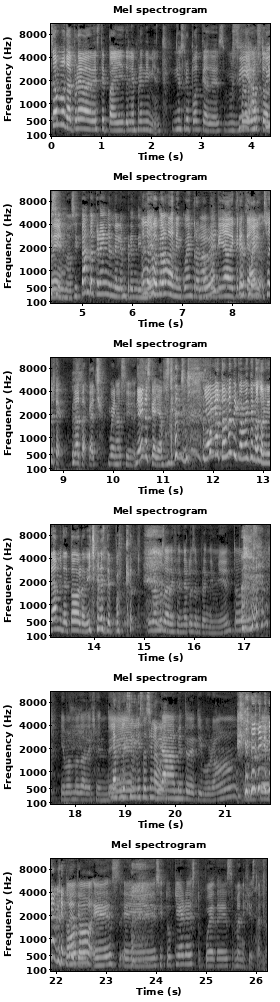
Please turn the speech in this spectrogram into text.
somos la prueba de este país del emprendimiento. Nuestro podcast es un Sí, producto de. Si tanto creen en el En emprendimiento. el gobierno del encuentro, loco, ver, que ya decrete algo. Suelte, plata, cacho. Bueno, Así es. y ahí nos callamos, cacho. Y ahí automáticamente nos olvidamos de todo lo dicho en este podcast. Y vamos a defender los emprendimientos. y vamos a defender La flexibilización laboral. La mente de tiburón. y que todo es, eh, si tú quieres, tú puedes, manifiéstalo.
